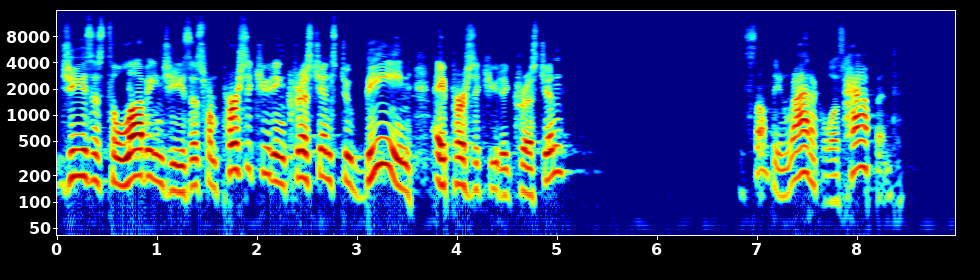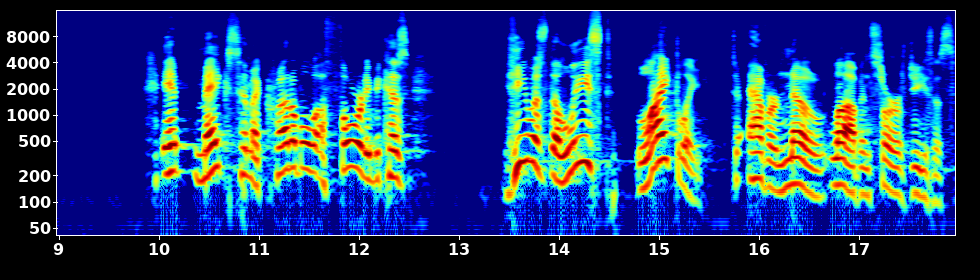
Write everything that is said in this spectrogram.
Jesus to loving Jesus, from persecuting Christians to being a persecuted Christian, something radical has happened. It makes him a credible authority because he was the least likely to ever know, love, and serve Jesus.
